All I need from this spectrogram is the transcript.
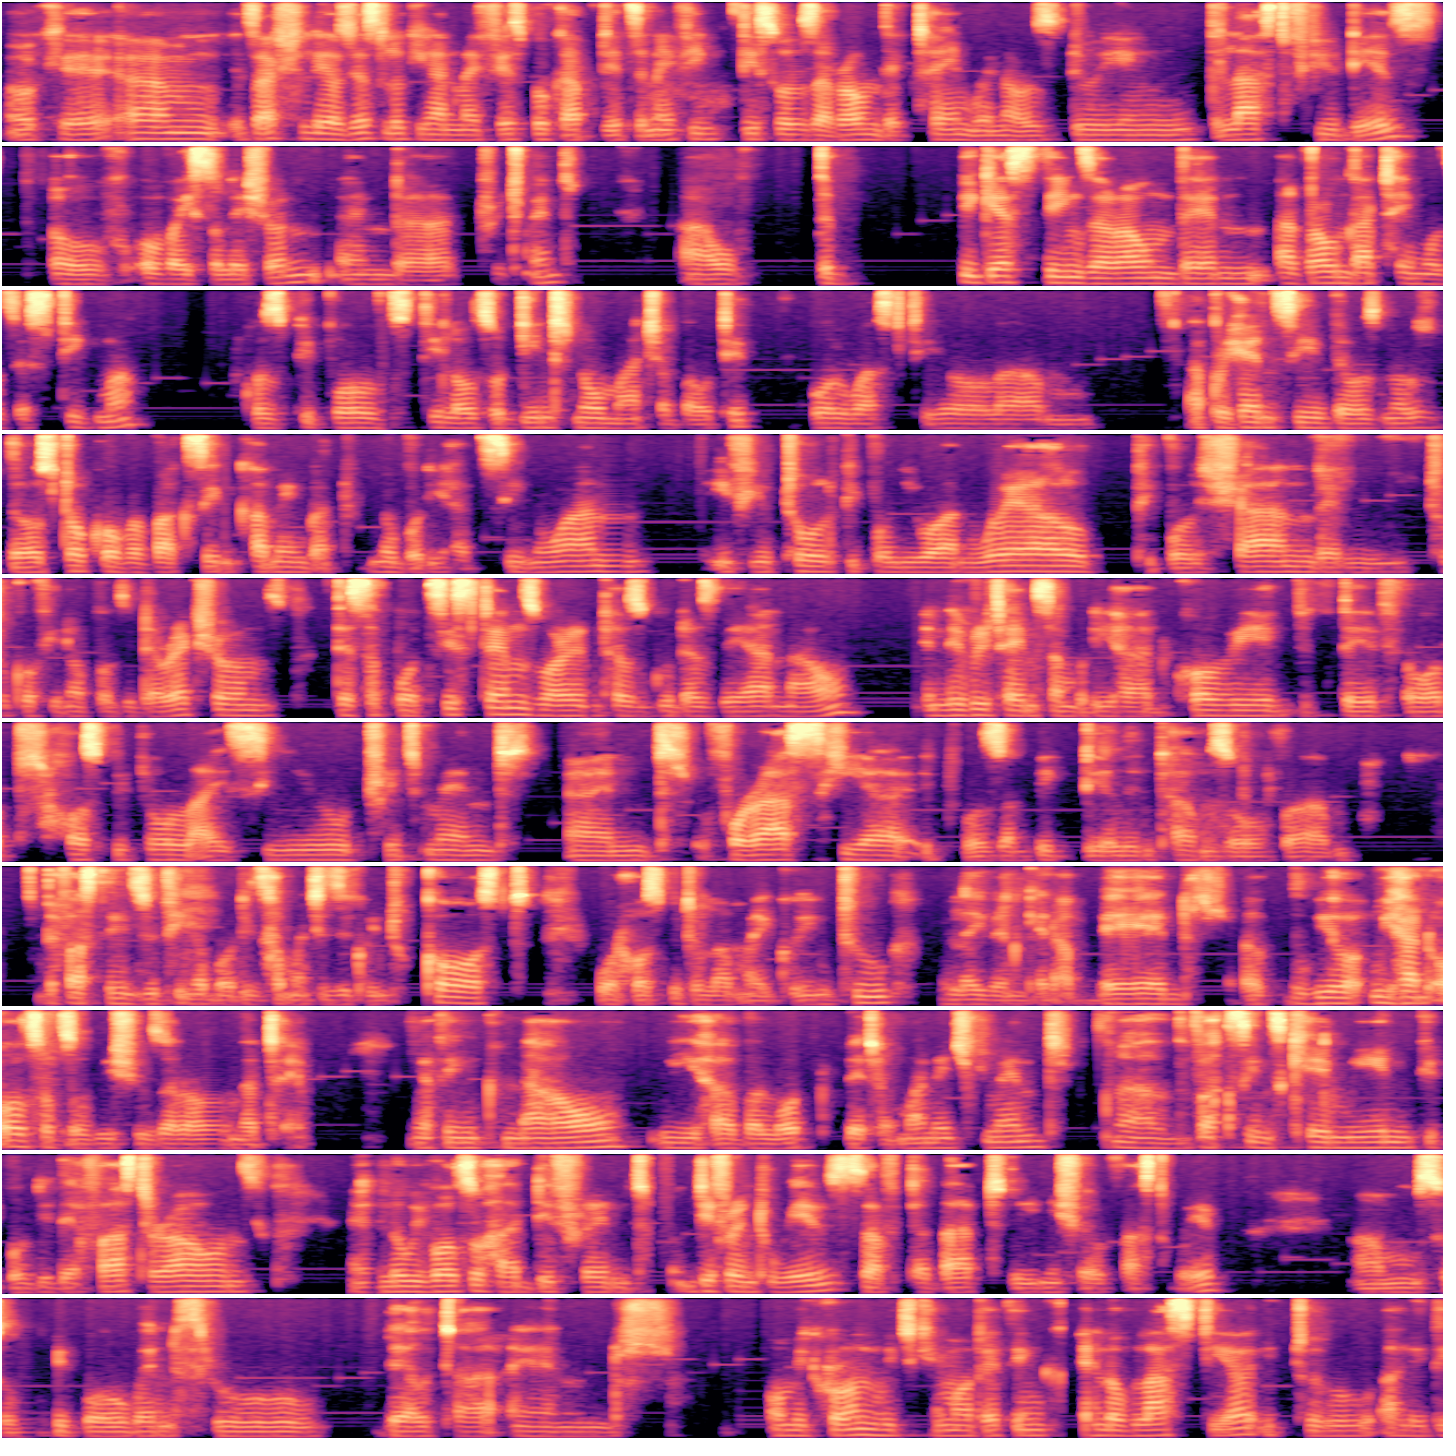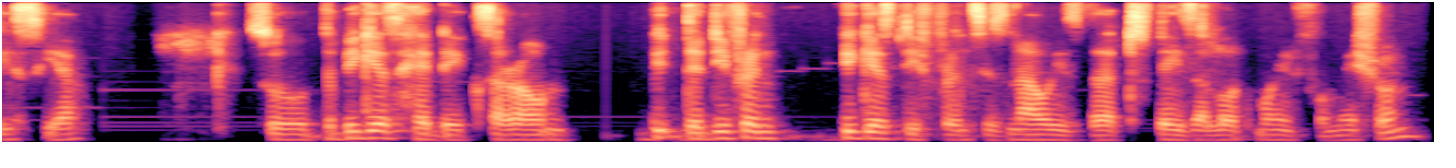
Okay. Um, it's actually, I was just looking at my Facebook updates, and I think this was around the time when I was doing the last few days of, of isolation and uh, treatment. Uh, the biggest things around then, around that time, was the stigma because people still also didn't know much about it. People were still um, apprehensive. There was no, there was talk of a vaccine coming, but nobody had seen one. If you told people you were unwell, people shunned and took off in opposite directions. The support systems weren't as good as they are now. And every time somebody had COVID, they thought hospital, ICU, treatment. And for us here, it was a big deal in terms of um, the first things you think about is how much is it going to cost? What hospital am I going to? Will I even get a bed? Uh, we, we had all sorts of issues around that time. I think now we have a lot better management. Uh, vaccines came in, people did their first rounds. I know we've also had different different waves after that, the initial first wave. Um, so people went through Delta and Omicron, which came out, I think, end of last year to early this year. So the biggest headaches around the different biggest differences now is that there's a lot more information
